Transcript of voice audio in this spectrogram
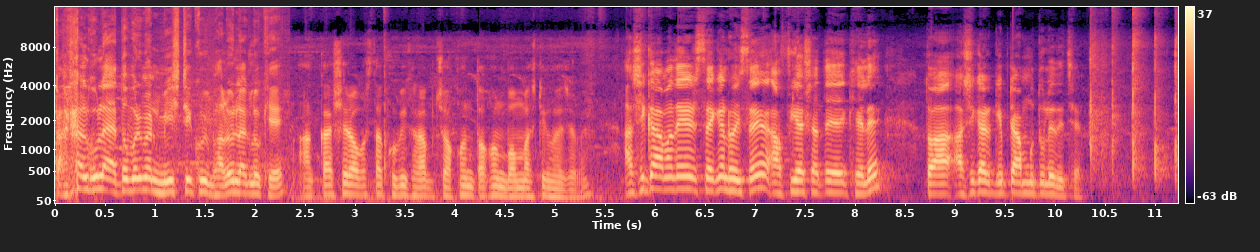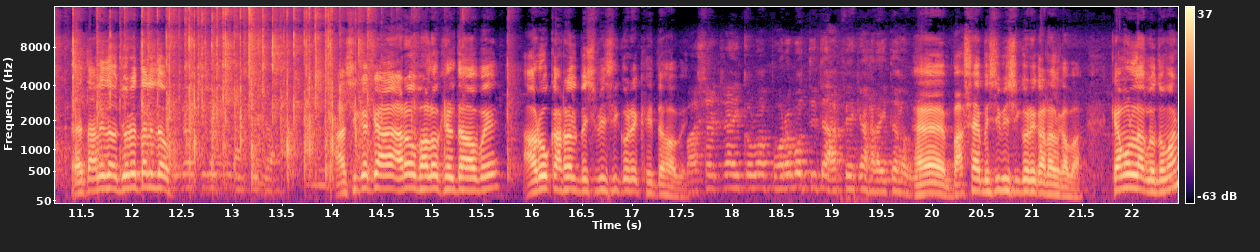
কাঁঠালগুলো এত পরিমাণ মিষ্টি খুবই ভালোই লাগল খেয়ে। আকাশের অবস্থা খুবই খারাপ যখন তখন বম্বাস্টিং হয়ে যাবে। আশিকা আমাদের সেকেন্ড হয়েছে আফিয়ার সাথে খেলে। তো আশিকার গিফটটা আম্মু তুলে দিচ্ছে। তালি দাও জোরে তালি দাও। আশিকাকে আরও ভালো খেলতে হবে আরও কাঁঠাল বেশি বেশি করে খেতে হবে। বাসায় ট্রাই করবা পরবর্তীতে আফিয়াকে হারাইতে হবে। হ্যাঁ বাসায় বেশি বেশি করে কাঁঠাল খাবা। কেমন লাগল তোমার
